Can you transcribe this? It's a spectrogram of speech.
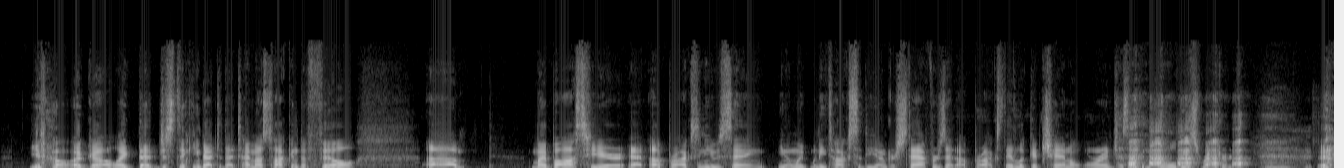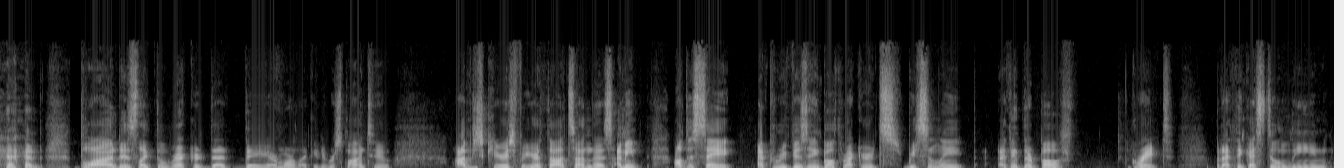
you know, ago. Like that. Just thinking back to that time, I was talking to Phil, uh, my boss here at Uproxx, and he was saying, you know, when, he talks to the younger staffers at Uproxx, they look at Channel Orange as like an oldies record, and Blonde is like the record that they are more likely to respond to. I'm just curious for your thoughts on this. I mean, I'll just say after revisiting both records recently, I think they're both great, but I think I still lean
